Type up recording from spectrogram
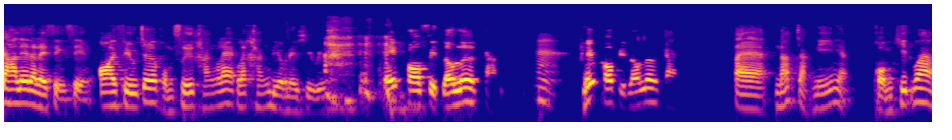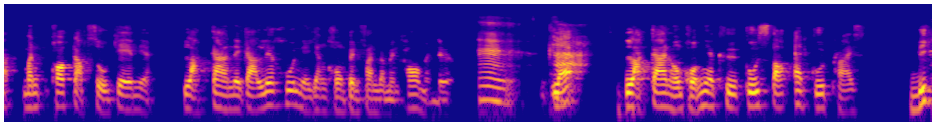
กล้าเล่นอะไรเสี่ยงๆ oil future ผมซื้อครั้งแรกและครั้งเดียวในชีวิต take profit แล้วเลิกกั นอ่า take profit แล้วเลิกกัน แต่นับจากนี้เนี่ยผมคิดว่ามันพอกลับสู่เกมเนี่ยหลักการในการเลือกหุ้นเนี่ยยังคงเป็น fundamental เหมือนเดิมอ่าและค่ะหลักการของผมเนี่ยคือ good stock at good price big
